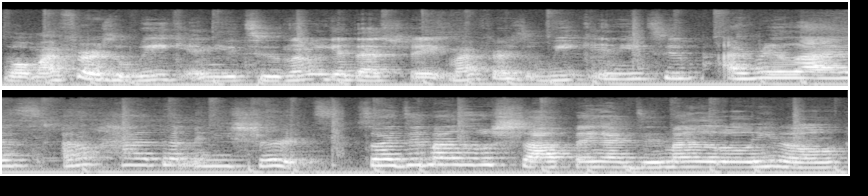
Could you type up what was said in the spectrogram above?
well, my first week in YouTube, let me get that straight. My first week in YouTube, I realized I don't have that many shirts. So I did my little shopping. I did my little, you know,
